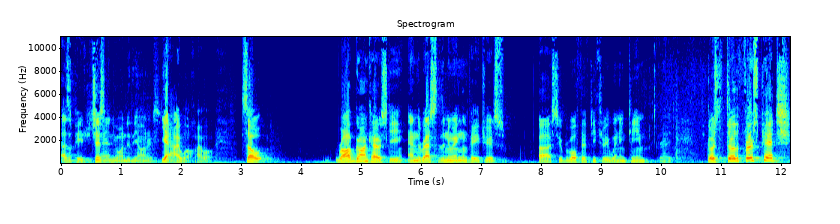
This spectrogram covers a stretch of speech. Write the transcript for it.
as a Patriots Just- fan, you want to do the honors? Yeah, I will. I will. So, Rob Gronkowski and the rest of the New England Patriots, uh, Super Bowl 53 winning team, Right. goes to throw the first pitch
